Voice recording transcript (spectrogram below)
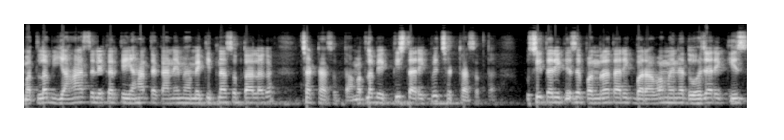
मतलब यहाँ से लेकर के यहाँ तक आने में हमें कितना सप्ताह लगा? छठा सप्ताह मतलब इकतीस तारीख पे छठा सप्ताह। उसी तरीके से पंद्रह तारीख बारहवा महीना 2021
